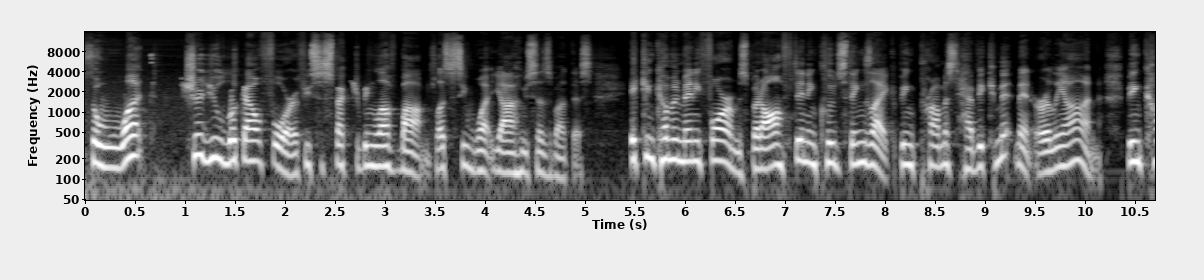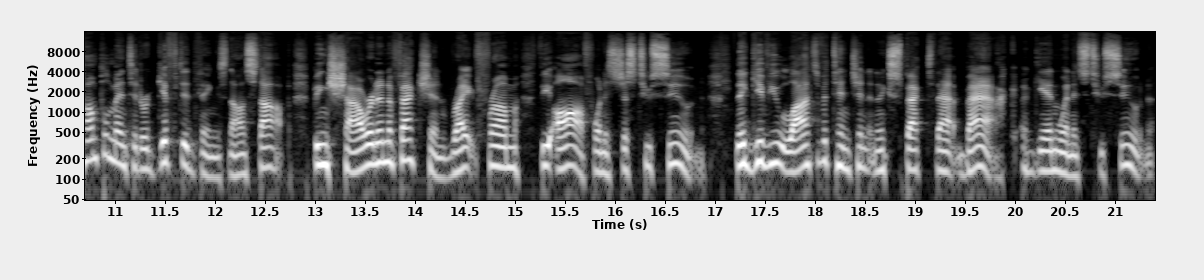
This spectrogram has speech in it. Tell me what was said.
So, what should you look out for if you suspect you're being love bombed? Let's see what Yahoo says about this. It can come in many forms, but often includes things like being promised heavy commitment early on, being complimented or gifted things nonstop, being showered in affection right from the off when it's just too soon. They give you lots of attention and expect that back again when it's too soon.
